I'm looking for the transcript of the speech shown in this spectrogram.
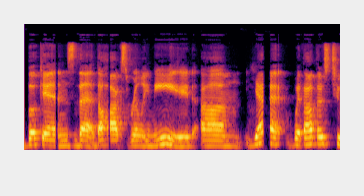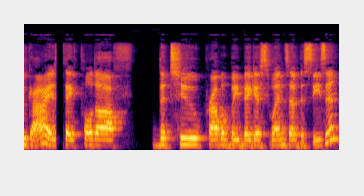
bookends that the Hawks really need. Um, yet without those two guys, they've pulled off the two probably biggest wins of the season.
